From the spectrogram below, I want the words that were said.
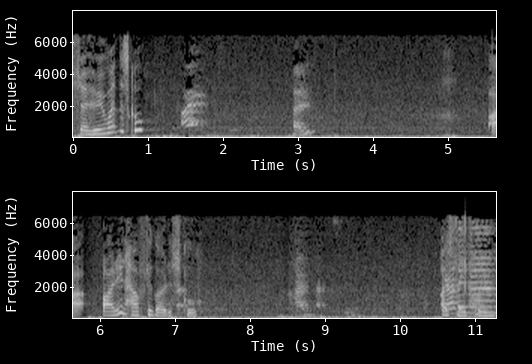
So who went to school? I. Who? I I didn't have to go to school. I'm at school. I stayed home.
